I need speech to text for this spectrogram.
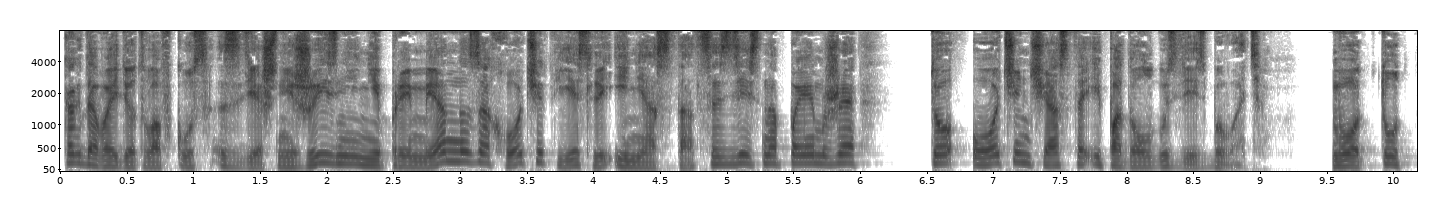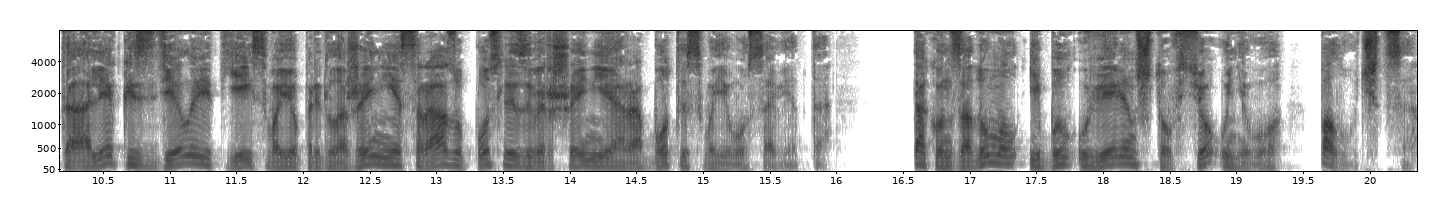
когда войдет во вкус здешней жизни, непременно захочет, если и не остаться здесь на ПМЖ, то очень часто и подолгу здесь бывать. Вот тут-то Олег и сделает ей свое предложение сразу после завершения работы своего совета. Так он задумал и был уверен, что все у него получится.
